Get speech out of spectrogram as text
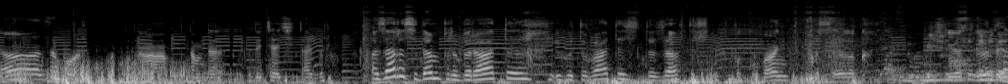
на забор, на там, де дитячий табір. А зараз ідемо прибирати і готуватись до завтрашніх пакувань посилок. Люди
